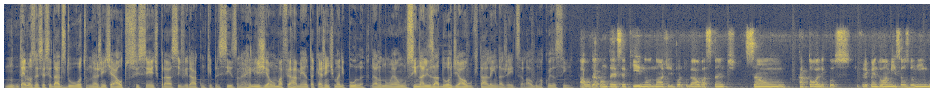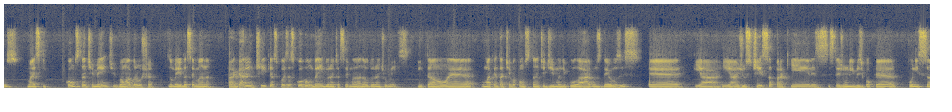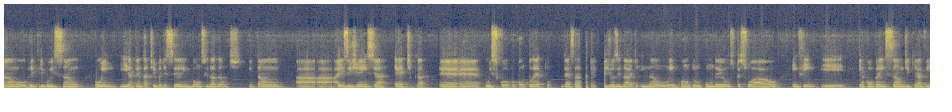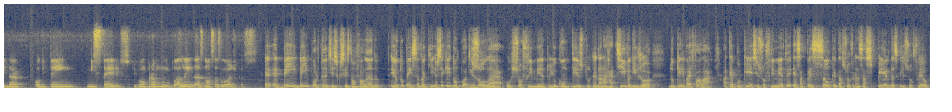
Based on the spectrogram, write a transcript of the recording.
não temos necessidades do outro, né? A gente é autossuficiente para se virar com o que precisa, né? A religião é uma ferramenta que a gente manipula, né? ela não é um sinalizador de algo que está além da gente, sei lá, alguma coisa assim. Né? Algo que acontece aqui no norte de Portugal bastante são católicos que frequentam a missa aos domingos, mas que constantemente vão à bruxa no meio da semana para garantir que as coisas corram bem durante a semana ou durante o mês. Então, é uma tentativa constante de manipular os deuses é, e, a, e a justiça para que eles estejam livres de qualquer punição ou retribuição ruim e a tentativa de serem bons cidadãos. Então, a, a, a exigência ética é o escopo completo dessa religiosidade e não o encontro com Deus pessoal, enfim, e, e a compreensão de que a vida obtém mistérios que vão para muito além das nossas lógicas. É, é, bem, bem importante isso que vocês estão falando. Eu estou pensando aqui, eu sei que a gente não pode isolar o sofrimento e o contexto né, da narrativa de Jó do que ele vai falar. Até porque esse sofrimento, essa pressão que ele está sofrendo, essas perdas que ele sofreu,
